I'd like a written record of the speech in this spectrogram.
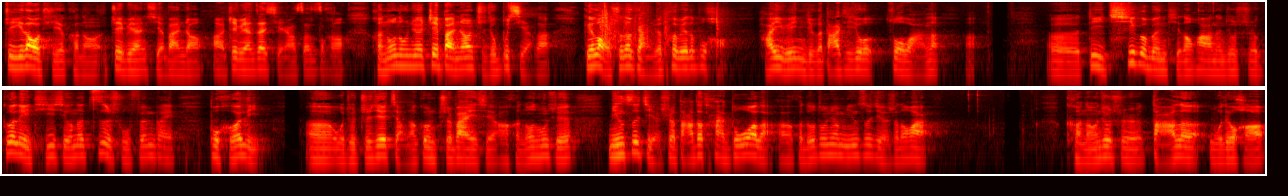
这一道题可能这边写半张啊，这边再写上三四行。很多同学这半张纸就不写了，给老师的感觉特别的不好，还以为你这个答题就做完了啊。呃，第七个问题的话呢，就是各类题型的字数分配不合理。呃，我就直接讲的更直白一些啊。很多同学名词解释答的太多了啊，很多同学名词解释的话，可能就是答了五六行。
